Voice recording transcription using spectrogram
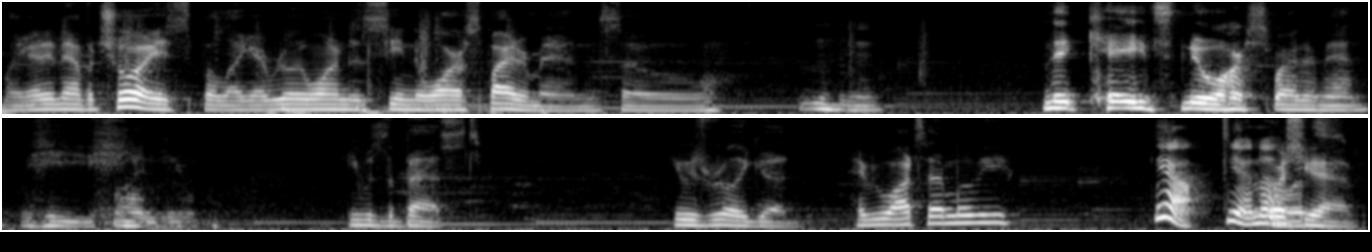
like I didn't have a choice, but like I really wanted to see Noir Spider Man, so Mhm. Nick Cage's noir Spider-Man, he mind you. he was the best. He was really good. Have you watched that movie? Yeah, yeah, no. Of course you have.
